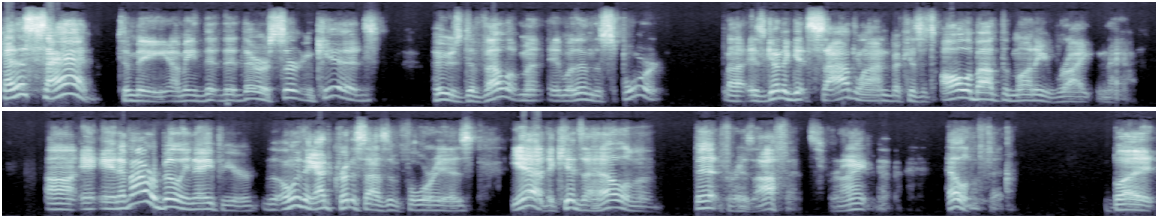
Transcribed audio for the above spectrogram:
and it's sad to me. I mean, that th- there are certain kids whose development within the sport uh, is going to get sidelined because it's all about the money right now. Uh, and, and, if I were Billy Napier, the only thing I'd criticize him for is, yeah, the kid's a hell of a fit for his offense, right? Hell of a fit. But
